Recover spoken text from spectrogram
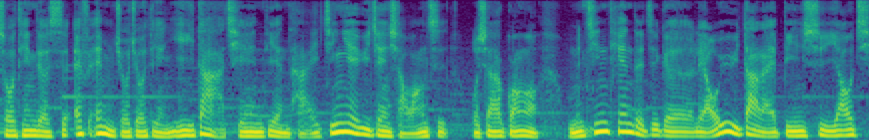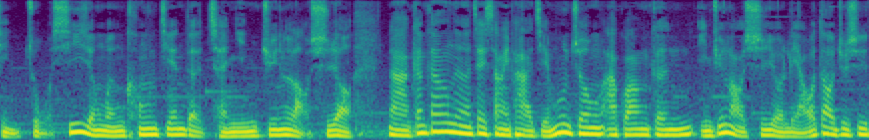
收听的是 FM 九九点一大千电台，今夜遇见小王子，我是阿光哦。我们今天的这个疗愈大来宾是邀请左西人文空间的陈盈君老师哦。那刚刚呢，在上一趴的节目中，阿光跟盈君老师有聊到，就是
